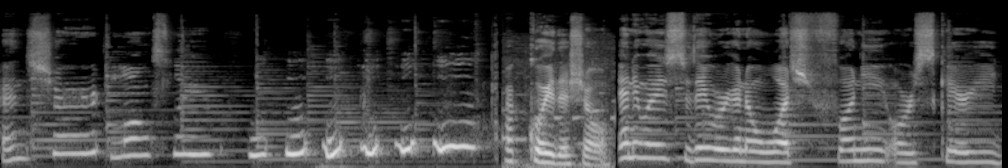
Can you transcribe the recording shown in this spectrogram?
and shirt, long sleeve. Ooh, ooh, ooh, ooh, ooh, ooh. かっこいいでしょ Anyways, today we're gonna watch funny or scary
